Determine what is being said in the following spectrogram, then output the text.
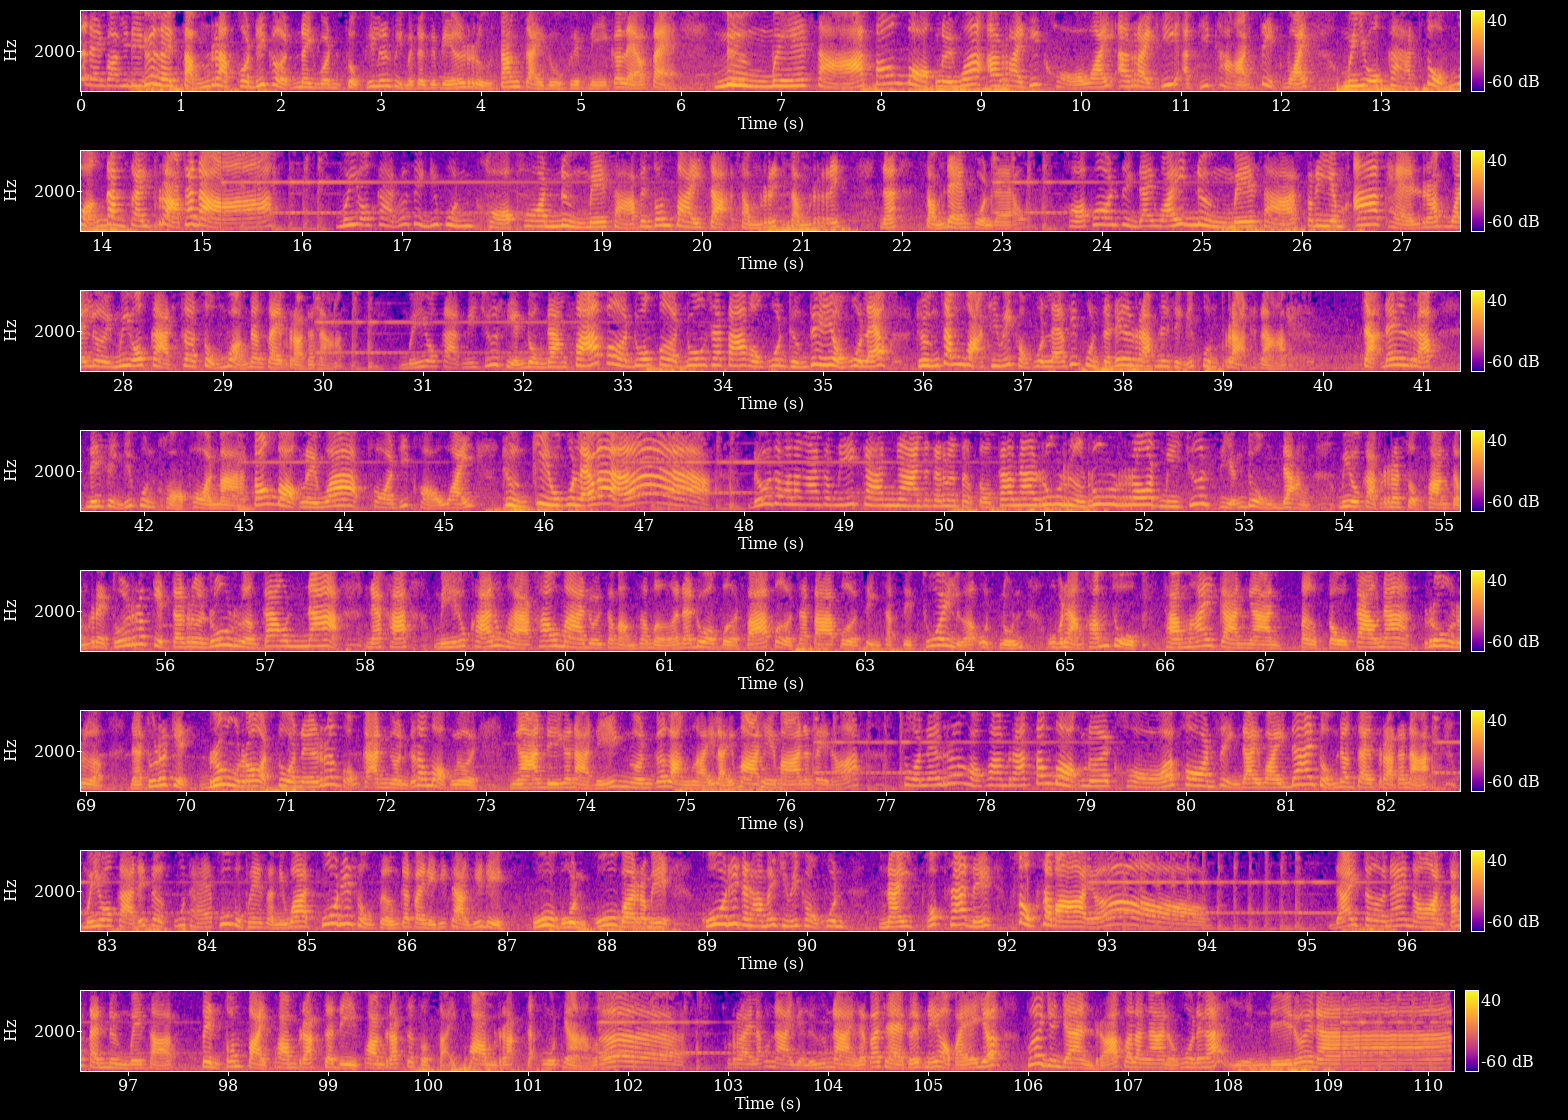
แสดงความยินดีด้วยเลยสำหรับคนที่เกิดในวันศุกร์ที่เลื่อนฟีดมาเจอคลิปนี้ หรือตั้งใจดูคลิปนี้ก็แล้วแต่1เมษาต้องบอกเลยว่าอะไรที่ขอไว้อะไรที่อธิษฐานจิตไว้ มีโอกาสสมหวังดังใจปรารถนามีโอกาสว่าสิ่งที่คุณขอพรหนึ่งเมษาเป็นต้นไปจะสำฤทธิ์สำฤทธิ์นะสำแดงผลแล้ว อพรสิ่งใดไว้หนึ่งเมษาเตรียมอ้าแขนรับไว้เลย มีโอกาสจะสมหวังดังใจปรารถนา มีโอกาสมีชื่อเสียงโด่งดังฟ้าเปิดดวงเปิดดวงชะตาของคุณถึงที่ของคุณแล้ว ถึงจังหวะชีวิตของคุณแล้วที่คุณจะได้รับในสิ่งที่คุณปรารถนา จะได้รับในสิ่งที่คุณขอพรมา ต้องบอกเลยว่าพรที่ขอไว้ ถึงคิวคุณแล้วค่ะอ่า ดูจากพลังงานตรงนี้การงานจะเจริญเติบโตก้าวหน้ารุ่งเรืองรุ่งโรจน์มีชื่อเสียงโด่งดัง มีโอกาสประสบความสำเร็จธุรกิจเจริญรุ่งเรืองก้าวหน้านะคะ มีลูกค้าลูกหาเข้ามาโดยสม่ำเสมอนะดวงเปิดฟ้าเปิดชะตาเปิดสิ่งศักดิ์สิทธิ์ช่วยเหลืออุดหนุน อุปถัมภ์ค้ำจูทำให้การงานเติบโตก้าวหน้ารุ่งเรืองนะธุรกิจรุ่งโรจน์ส่วนในเรื่องของการเงินก็ต้องบอกเลย งานดีขนาดนี้เงินก็หลั่งไหลไหลมาเทมานะสิเนาะ ส่วนในเรื่องของความรักต้องบอกเลยขอพรสิ่งใดไว้ได้สมดังใจปรารถนา มีโอกาสได้เจอคู่แท้คู่บุพเพสันนิวาสคู่ที่ส่งเสริมกันไปในทิศทางที่ดี คู่บุญ คู่บารมี คู่ที่จะทำให้ชีวิตของคุณในภพชาตินี้สุขสบายเออได้เจอแน่นอนตั้งแต่หนึ่งเมษาเป็นต้นไปความรักจะดี ความรักจะสดใส ความรักจะงดงามเออ ใครรักคุณนายอย่าลืมคุณนายแล้วก็แชร์คลิปนี้ออกไปให้เยอะ เพื่อยืนยันรับพลังงานของคุณนะคะ ยินดีด้วยนะ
